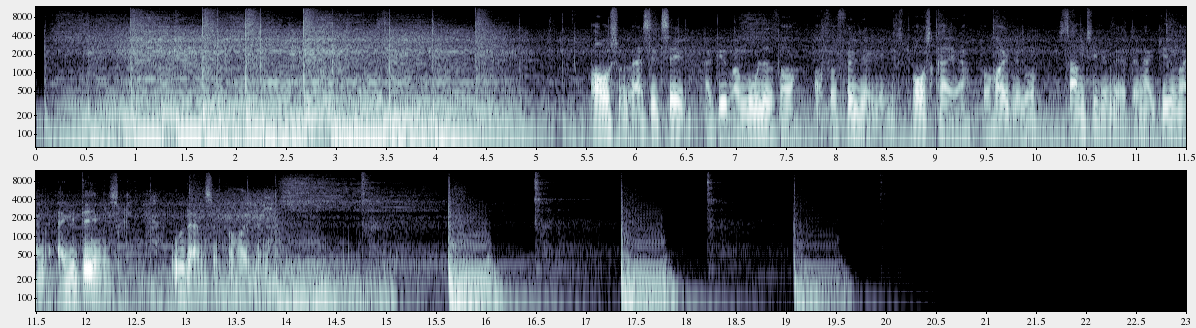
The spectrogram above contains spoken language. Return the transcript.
Aarhus Universitet har givet mig mulighed for at forfølge min sportskarriere på højt niveau, samtidig med at den har givet mig en akademisk uddannelse på højt niveau.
